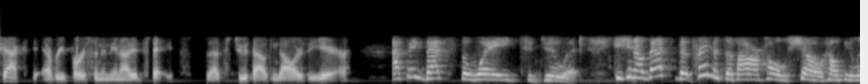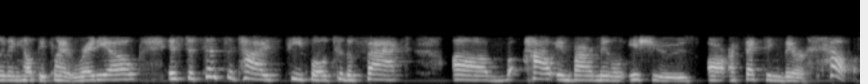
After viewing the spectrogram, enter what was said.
check to every person in the United States. That's $2,000 a year. I think that's the way to do it. Because, you know, that's the premise of our whole show, Healthy Living, Healthy Planet Radio, is to sensitize people to the fact of how environmental issues are affecting their health.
